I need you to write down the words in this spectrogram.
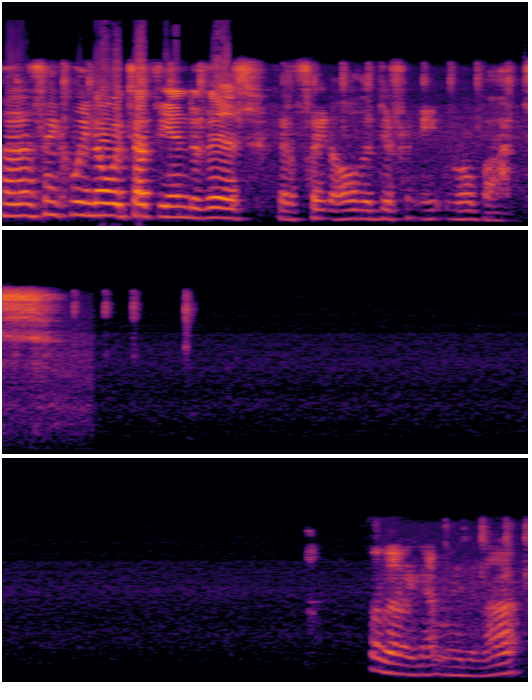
I think we know what's at the end of this. We've gotta fight all the different eight robots. Well, then again, maybe not.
